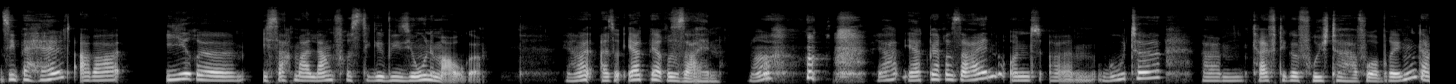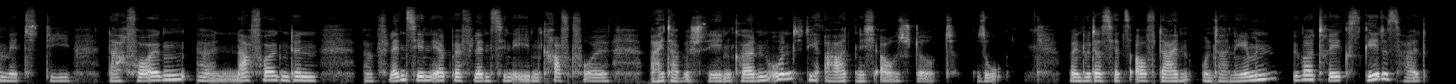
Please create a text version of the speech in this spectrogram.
Sie behält aber ihre, ich sag mal, langfristige Vision im Auge. Ja, also Erdbeere sein. Ne? ja, Erdbeere sein und ähm, gute, ähm, kräftige Früchte hervorbringen, damit die nachfolgen, äh, nachfolgenden äh, Pflänzchen, Erdbeerpflänzchen eben kraftvoll weiter bestehen können und die Art nicht ausstirbt. So. Wenn du das jetzt auf dein Unternehmen überträgst, geht es halt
